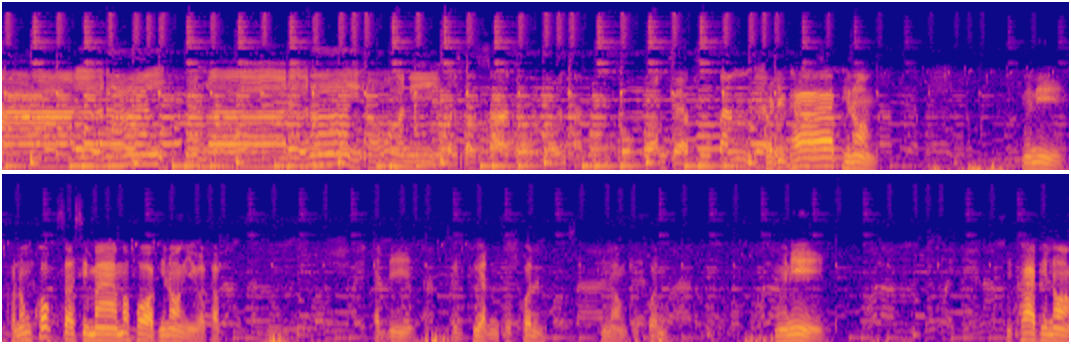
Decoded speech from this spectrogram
มาเด้อนายเป็นมาเด้อนายเอาอันนี้ไปรักษาโคกของขนมโคกของแซ่บสูปังแซ่สวัสดีครับพี่น้องมื้อนี้ขนมครกซาซิมามาพ่อพี่น้องอีกแล้วครับสวัสดีเพื่อนๆทุกคนพี่น้องทุกคน มื้อนี้สิพาพี่น้อง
